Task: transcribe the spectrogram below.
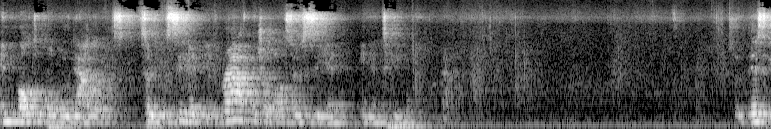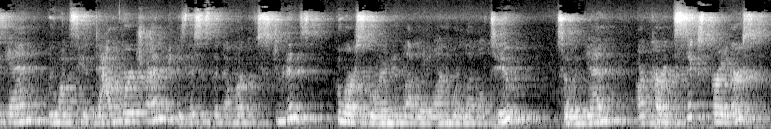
in multiple modalities. So you'll see it in a graph, but you'll also see it in a table. So this, again, we want to see a downward trend because this is the number of students who are scoring in level one or level two. So again, our current sixth graders,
